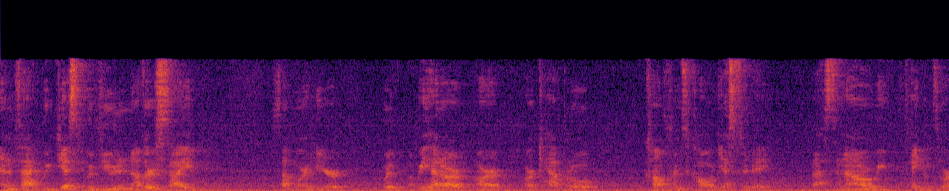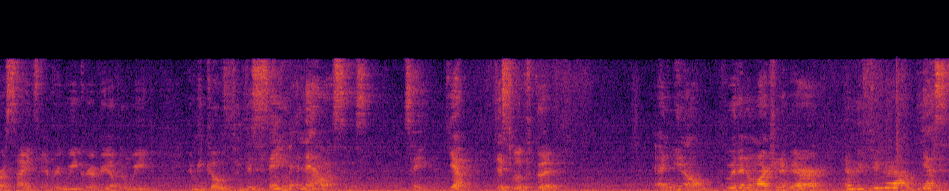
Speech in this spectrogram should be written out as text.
And in fact, we just reviewed another site somewhere here. With, we had our, our, our capital conference call yesterday. Last an hour, we take them through our sites every week or every other week. And we go through the same analysis. Say, yep, this looks good. And you know, within a margin of error, and we figure out, yes,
